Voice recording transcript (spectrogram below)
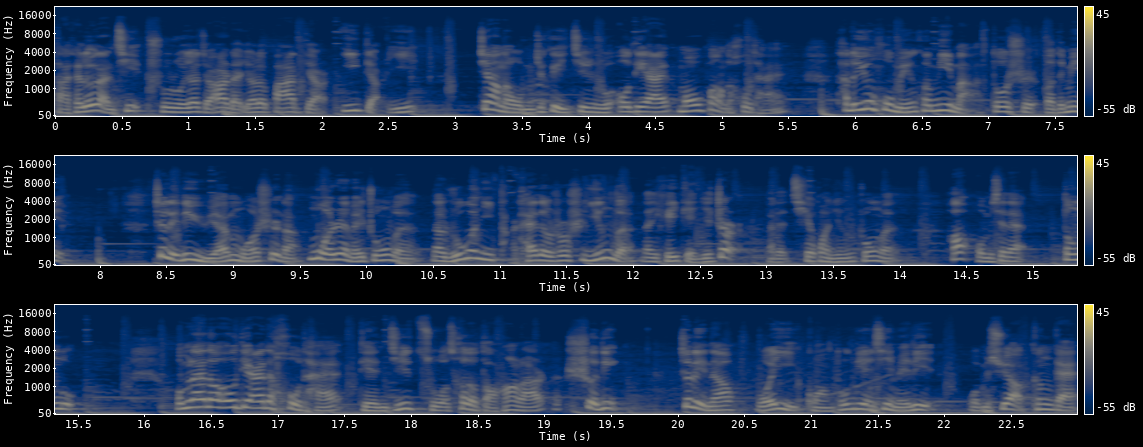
打开浏览器，输入幺九二点幺六八点一点一，这样呢，我们就可以进入 ODI 猫棒的后台，它的用户名和密码都是 admin。这里的语言模式呢，默认为中文。那如果你打开的时候是英文，那你可以点击这儿把它切换成中文。好，我们现在登录。我们来到 ODI 的后台，点击左侧的导航栏设定。这里呢，我以广东电信为例，我们需要更改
